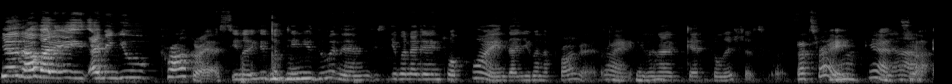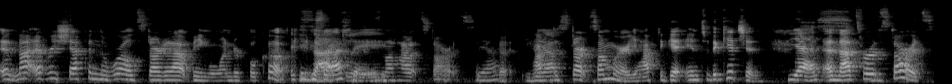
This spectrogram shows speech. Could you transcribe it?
you know, but it, I mean, you progress. You know, if you Mm-hmm. continue doing it, you're gonna get into a point that you're gonna progress. Right. You're gonna get delicious food. That's right. Yeah. it's Yeah. not- and not every chef in the world started out being a wonderful cook. Exactly. It's not how it starts. Yeah. But you have Yeah. to start somewhere. You have to get into the kitchen. Yes. And that's where it starts.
